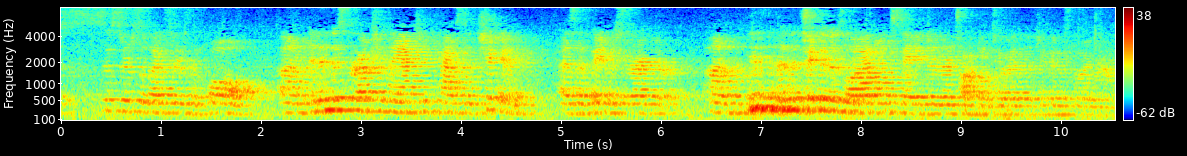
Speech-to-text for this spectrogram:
Sister Sylvester's The Fall. Um, and in this production, they actually cast a chicken as a famous director. Um, and the chicken is live on stage and they're talking to it, and the chicken is going around.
